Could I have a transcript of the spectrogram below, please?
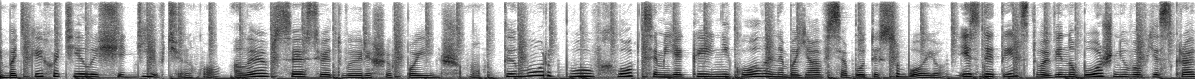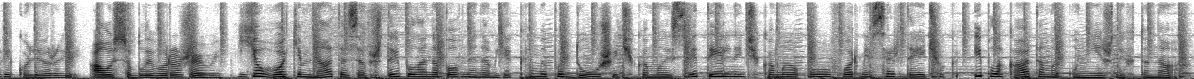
І батьки хотіли ще дівчинку, але всесвіт вирішив по-іншому. Тимур був хлопцем, який ніколи не боявся бути собою, і з дитинства він обожнював яскраві кольори, а особливо рожевий. Його кімната завжди була наповнена м'якими подушечками, світильничками у формі сердечок і плакатами у ніжних тонах.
